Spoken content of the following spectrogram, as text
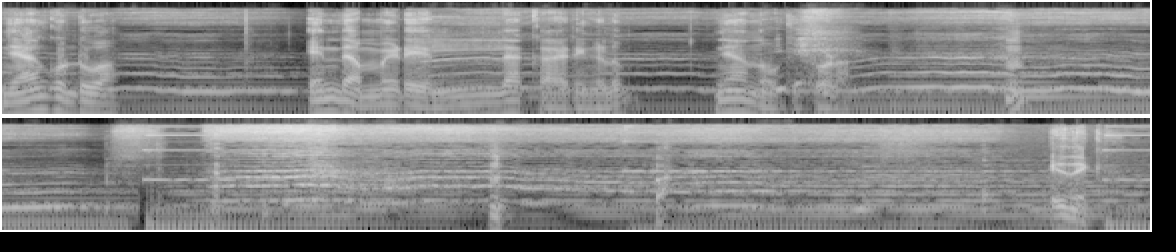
ഞാൻ കൊണ്ടുപോവാം. എന്റെ അമ്മയുടെ എല്ലാ കാര്യങ്ങളും ഞാൻ നോക്കിക്കോളാം. എഴുന്നേക്ക്.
